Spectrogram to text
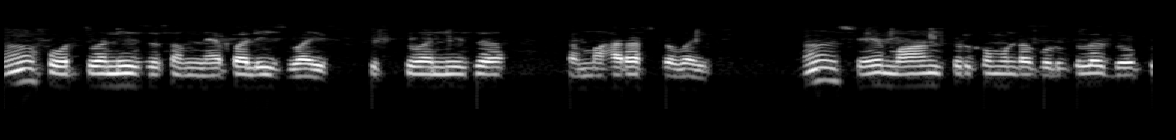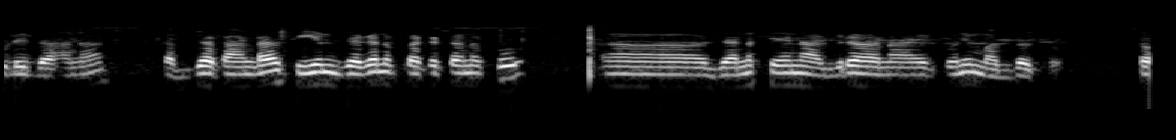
Uh, fourth one is some Nepalese wife. Fifth one is uh, some Maharashtra wife. Shame on తురుకముండ కొడుకుల దోపిడీ దహన కబ్జాకాండ సీఎం జగన్ ప్రకటనకు జనసేన అగ్ర నాయకుని మద్దతు so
